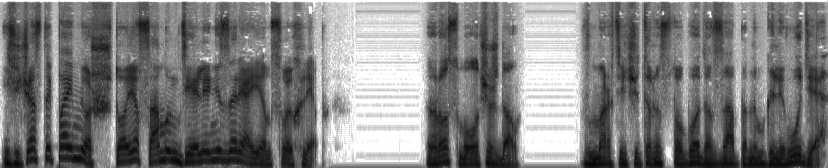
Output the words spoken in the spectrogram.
И сейчас ты поймешь, что я в самом деле не заря ем свой хлеб. Росс молча ждал. В марте 14 года в западном Голливуде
